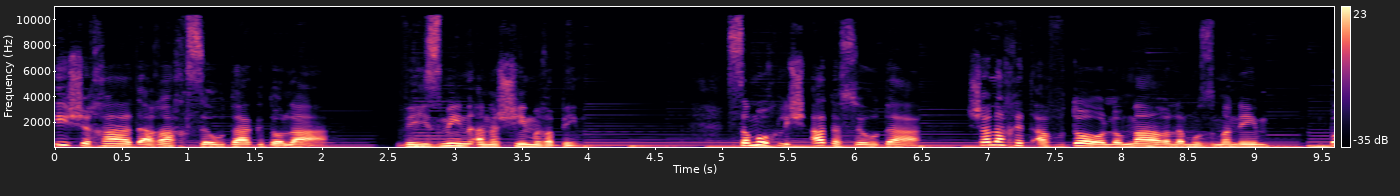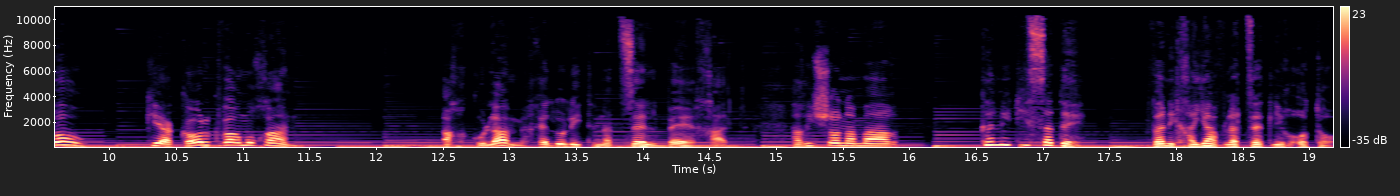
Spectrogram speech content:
איש אחד ערך סעודה גדולה, והזמין אנשים רבים. סמוך לשעת הסעודה, שלח את עבדו לומר למוזמנים, בואו, כי הכל כבר מוכן. אך כולם החלו להתנצל פה אחד. הראשון אמר, קניתי שדה, ואני חייב לצאת לראותו.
